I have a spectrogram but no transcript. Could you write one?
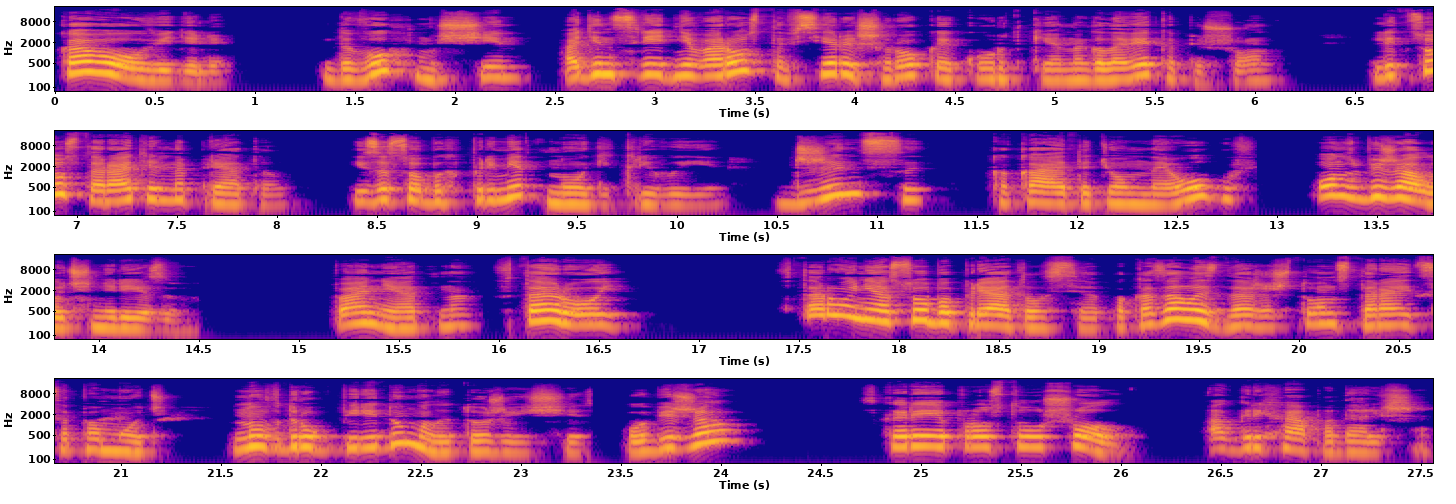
Кого увидели? Двух мужчин. Один среднего роста в серой широкой куртке, на голове капюшон. Лицо старательно прятал. Из особых примет ноги кривые. Джинсы, какая-то темная обувь. Он сбежал очень резво. Понятно. Второй. Второй не особо прятался. Показалось даже, что он старается помочь. Но вдруг передумал и тоже исчез. Убежал? Скорее, просто ушел. От греха подальше.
